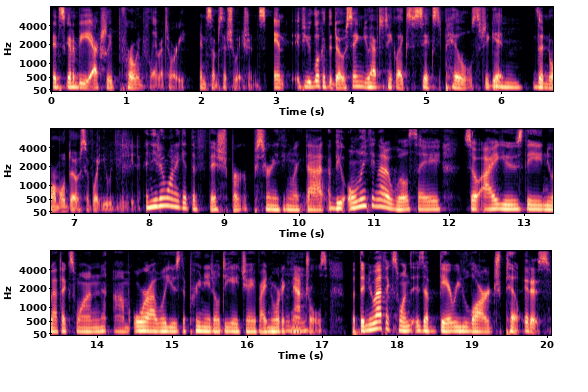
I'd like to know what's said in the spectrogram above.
it's going to be actually pro inflammatory in some situations. And if you look at the dosing, you have to take like six pills to get the normal dose of what you would need. And you don't want to get the fish burps or anything like that. The only thing that I will say so I use the New Ethics one, um, or I will use the prenatal DHA by Nordic Naturals. But the New Ethics one is a very large pill. It is.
